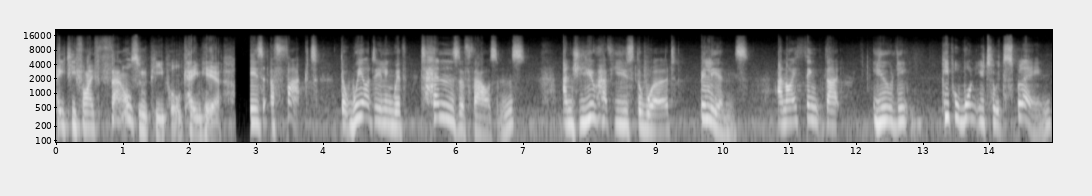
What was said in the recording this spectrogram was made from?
85,000 people came here. is a fact that we are dealing with tens of thousands, and you have used the word billions. And I think that you people want you to explain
